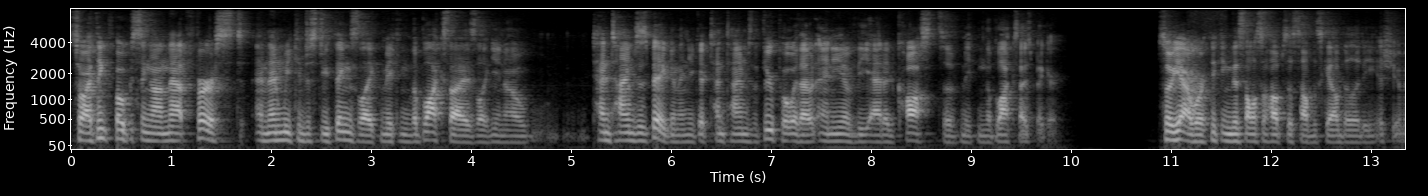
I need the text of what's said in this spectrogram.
so I think focusing on that first, and then we can just do things like making the block size like, you know, 10 times as big, and then you get 10 times the throughput without any of the added costs of making the block size bigger. So yeah, we're thinking this also helps us solve the scalability issue.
